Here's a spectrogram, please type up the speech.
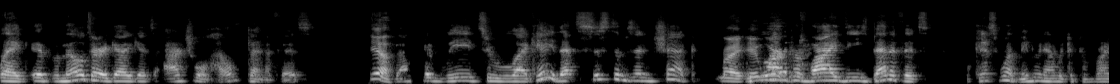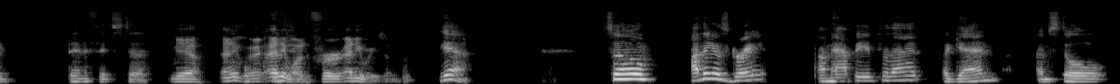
like if a military guy gets actual health benefits, Yeah. that could lead to like, hey, that system's in check. Right. We It want to provide these benefits. Well, guess what? Maybe now we could provide benefits to Yeah. Any, anyone for any reason. yeah. So I think it's great. I'm happy for that. Again, I'm still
